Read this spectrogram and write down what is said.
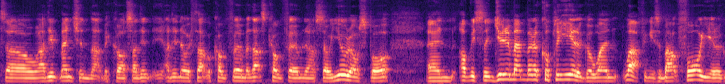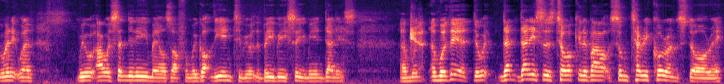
So I didn't mention that because I didn't I didn't know if that were confirmed, but that's confirmed now. So Eurosport, and obviously, do you remember a couple of years ago when? Well, I think it's about four years ago, isn't it? When we were, I was sending emails off and we got the interview at the BBC, me and Dennis. And we're, Yeah. and we're there. Do it, Den- Dennis is talking about some Terry Curran story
